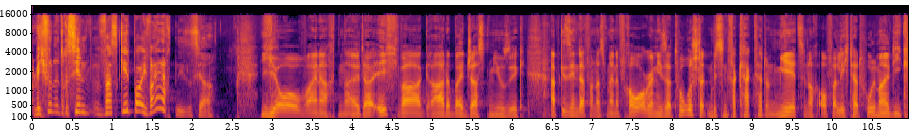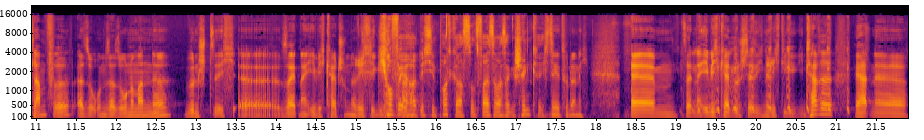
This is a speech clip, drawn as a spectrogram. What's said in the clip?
mich würde interessieren, was geht bei euch Weihnachten dieses Jahr? Yo, Weihnachten, Alter. Ich war gerade bei Just Music. Abgesehen davon, dass meine Frau organisatorisch das ein bisschen verkackt hat und mir jetzt noch auferlegt hat, hol mal die Klampfe, also unser Sohnemann, ne, wünscht sich äh, seit einer Ewigkeit schon eine richtige Ich hoffe, er Gitarre. hört nicht den Podcast, sonst weiß er, was er geschenkt kriegt. Nee, tut er nicht. Ähm, seit einer Ewigkeit wünscht er sich eine richtige Gitarre. Er hat eine,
